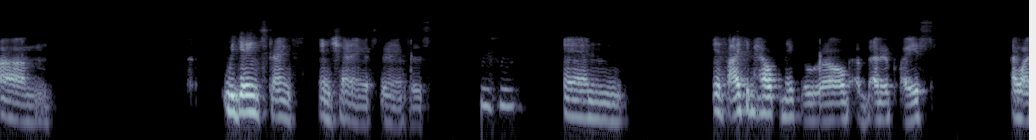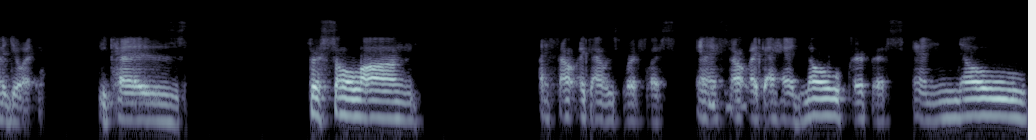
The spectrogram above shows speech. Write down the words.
um, we gain strength in sharing experiences. Mm-hmm. And if I can help make the world a better place, I want to do it because for so long I felt like I was worthless and I mm-hmm. felt like I had no purpose and no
